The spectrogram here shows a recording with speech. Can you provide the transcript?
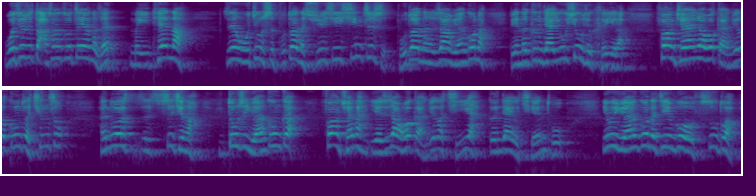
我就是打算做这样的人，每天呢。任务就是不断的学习新知识，不断的让员工呢变得更加优秀就可以了。放权让我感觉到工作轻松，很多事情啊都是员工干。放权呢也是让我感觉到企业更加有前途，因为员工的进步速度啊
